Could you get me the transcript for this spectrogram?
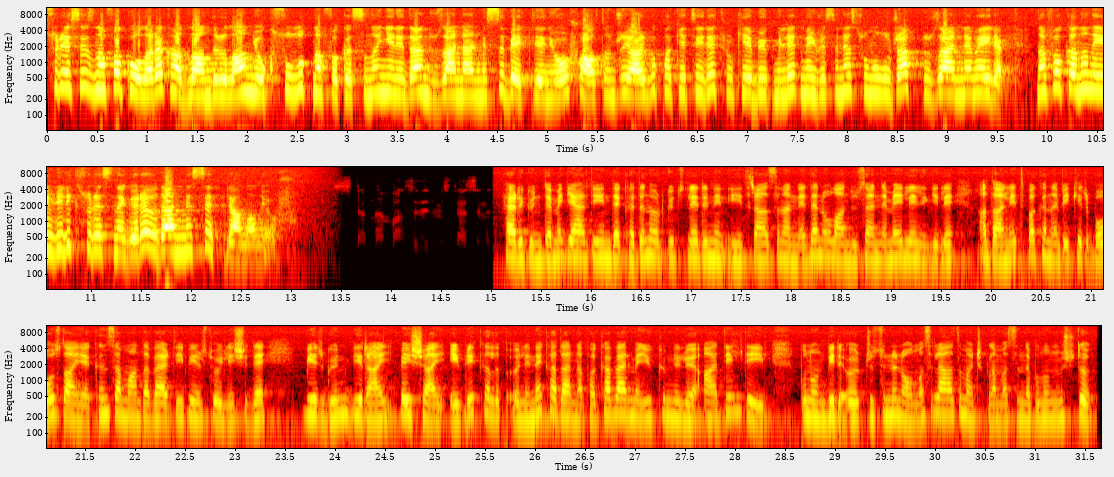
Süresiz nafaka olarak adlandırılan yoksulluk nafakasının yeniden düzenlenmesi bekleniyor. 6. yargı paketiyle Türkiye Büyük Millet Meclisi'ne sunulacak düzenlemeyle nafakanın evlilik süresine göre ödenmesi planlanıyor. Her gündeme geldiğinde kadın örgütlerinin itirazına neden olan düzenlemeyle ilgili Adalet Bakanı Bekir Bozdağ yakın zamanda verdiği bir söyleşide bir gün, bir ay, beş ay evli kalıp ölene kadar nafaka verme yükümlülüğü adil değil, bunun bir ölçüsünün olması lazım açıklamasında bulunmuştu.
